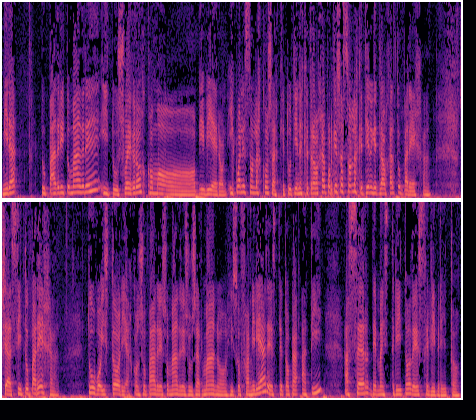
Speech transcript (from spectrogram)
Mira tu padre y tu madre y tus suegros cómo vivieron y cuáles son las cosas que tú tienes que trabajar, porque esas son las que tiene que trabajar tu pareja. O sea, si tu pareja tuvo historias con su padre, su madre, sus hermanos y sus familiares, te toca a ti hacer de maestrito de ese librito.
